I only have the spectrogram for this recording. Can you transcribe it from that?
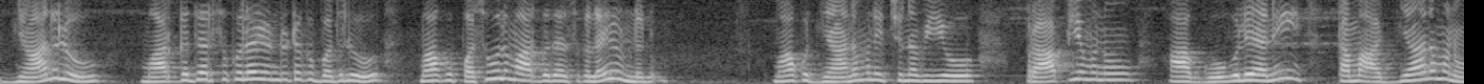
జ్ఞానులు మార్గదర్శకులై ఉండుటకు బదులు మాకు పశువులు మార్గదర్శకులై ఉండును. మాకు జ్ఞానమునిచ్చినవియో. ప్రాప్యమును ఆ గోవులే అని తమ అజ్ఞానమును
